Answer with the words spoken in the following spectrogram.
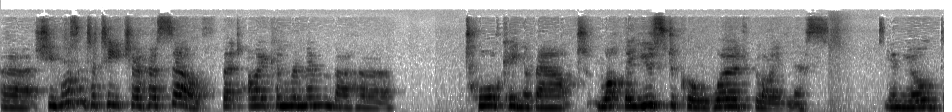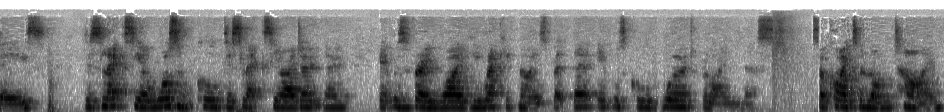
uh, she wasn't a teacher herself, but I can remember her talking about what they used to call word blindness in the old days. Dyslexia wasn't called dyslexia, I don't know, it was very widely recognized, but it was called word blindness for quite a long time.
